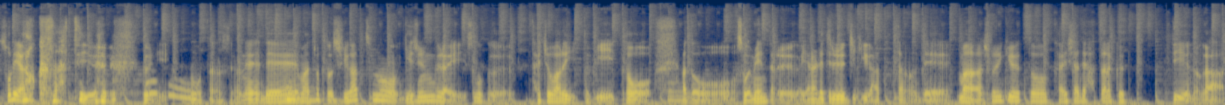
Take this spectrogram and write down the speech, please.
それやろうかなっていうふうに思ったんですよね。で、まあ、ちょっと4月の下旬ぐらい、すごく体調悪い時と、あと、すごいメンタルがやられてる時期があったので、まあ、正直言うと、会社で働くっていうのが、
